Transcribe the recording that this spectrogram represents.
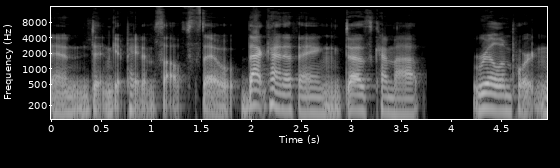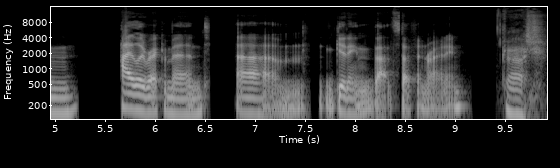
and didn't get paid himself. So that kind of thing does come up. Real important. Highly recommend um, getting that stuff in writing. Gosh.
